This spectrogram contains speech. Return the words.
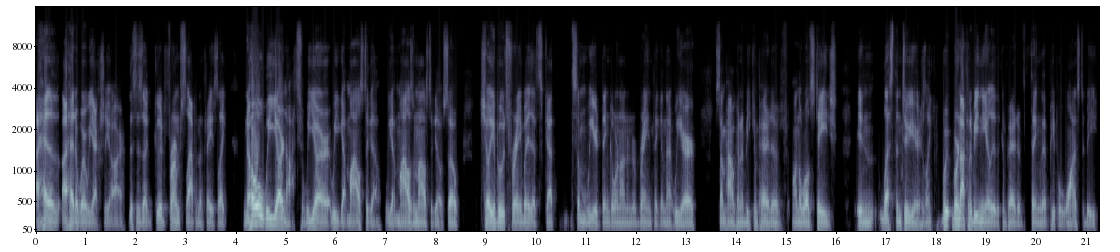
ahead of ahead of where we actually are. This is a good, firm slap in the face. Like, no, we are not. We are. We got miles to go. We got miles and miles to go. So, chill your boots for anybody that's got some weird thing going on in their brain, thinking that we are somehow going to be competitive on the world stage in less than two years. Like we- we're not going to be nearly the competitive thing that people want us to be.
